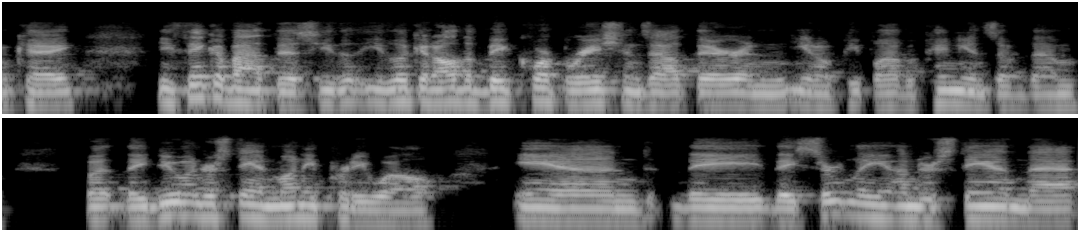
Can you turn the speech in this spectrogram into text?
Okay. You think about this, you, you look at all the big corporations out there and, you know, people have opinions of them, but they do understand money pretty well. And they they certainly understand that.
